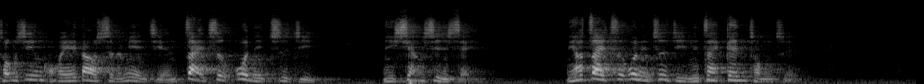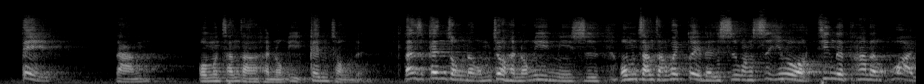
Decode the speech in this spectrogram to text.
重新回到神的面前，再次问你自己。你相信谁？你要再次问你自己：你在跟从谁？对人，我们常常很容易跟从人。但是跟踪人，我们就很容易迷失。我们常常会对人失望，是因为我听了他的话语，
